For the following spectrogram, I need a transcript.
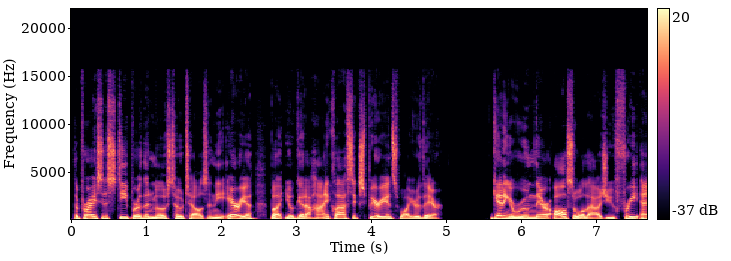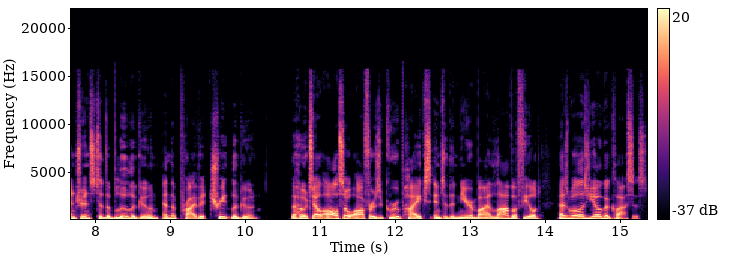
The price is steeper than most hotels in the area, but you'll get a high class experience while you're there. Getting a room there also allows you free entrance to the Blue Lagoon and the private Treat Lagoon. The hotel also offers group hikes into the nearby lava field as well as yoga classes.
